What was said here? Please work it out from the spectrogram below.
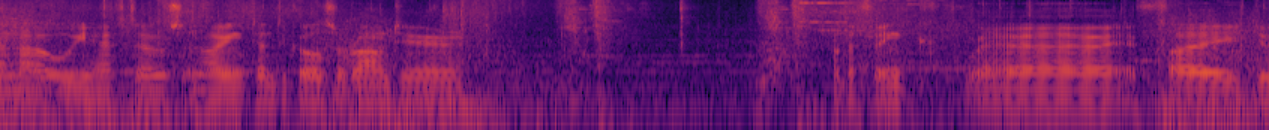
And now we have those annoying tentacles around here. But I think uh, if I do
